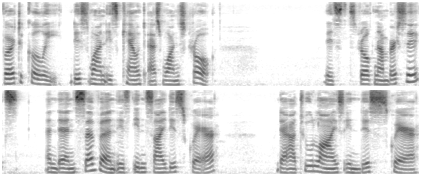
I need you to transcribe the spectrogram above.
vertically. This one is counted as one stroke. It's stroke number six, and then seven is inside this square. There are two lines in this square.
